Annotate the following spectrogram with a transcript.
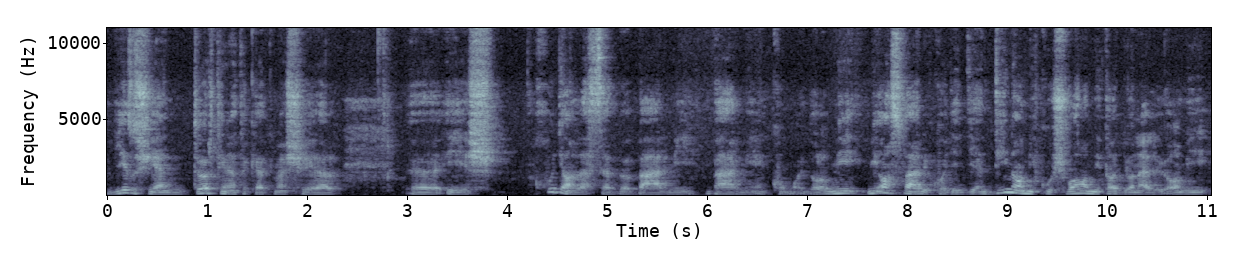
hogy Jézus ilyen történeteket mesél, és hogyan lesz ebből bármi, bármilyen komoly dolog. Mi, mi azt várjuk, hogy egy ilyen dinamikus valamit adjon elő, ami,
